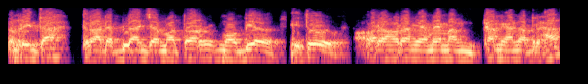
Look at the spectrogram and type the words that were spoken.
pemerintah terhadap belanja motor, mobil itu orang-orang yang memang kami anggap berhak.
